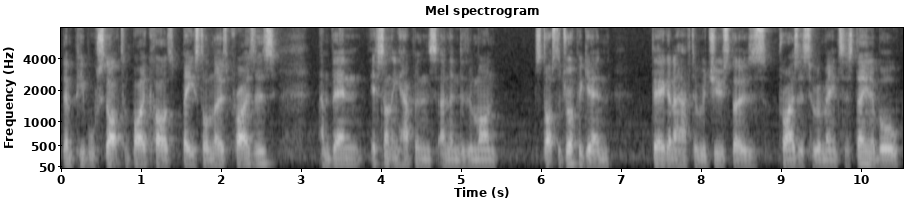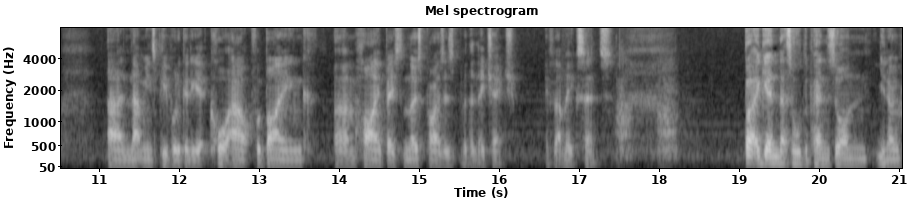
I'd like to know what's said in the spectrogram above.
then people start to buy cars based on those prizes. And then if something happens and then the demand starts to drop again, they're going to have to reduce those prizes to remain sustainable. And that means people are going to get caught out for buying um, high based on those prizes, but then they change, if that makes sense. But again, that's all depends on you know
